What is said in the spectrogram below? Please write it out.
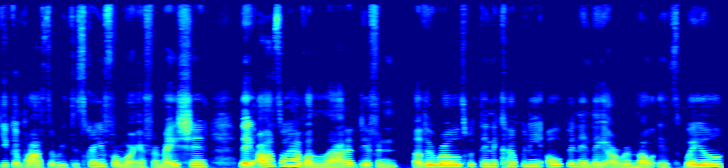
you can pause to read the screen for more information. They also have a lot of different other roles within the company open and they are remote as well.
